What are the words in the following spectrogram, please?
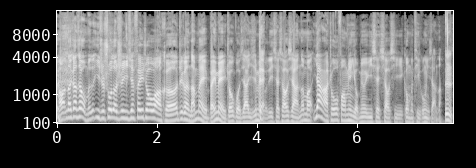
好，那刚才我们一直说的是一些非洲啊和这个南美、北美洲国家以及美国的一些消息啊。那么亚洲方面有没有一些消息给我们提供一下呢？嗯，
